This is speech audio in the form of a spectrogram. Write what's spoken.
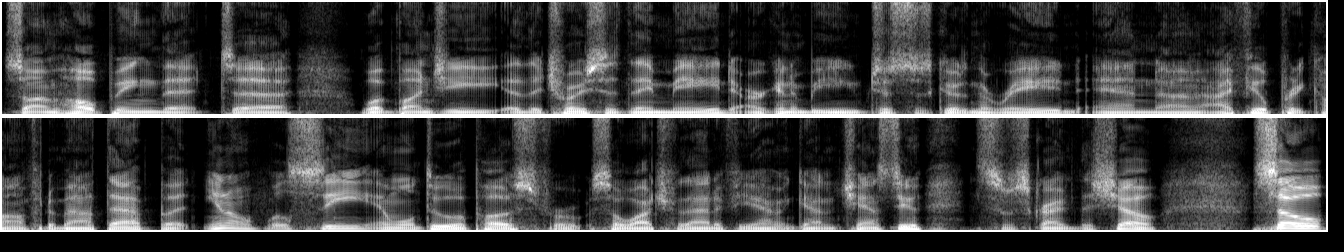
so I'm hoping that uh, what Bungie, uh, the choices they made, are going to be just as good in the raid, and uh, I feel pretty confident about that. But you know, we'll see, and we'll do a post for so watch for that if you haven't gotten a chance to subscribe to the show. So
